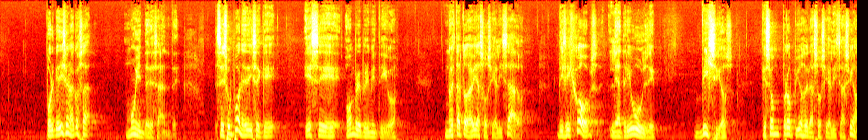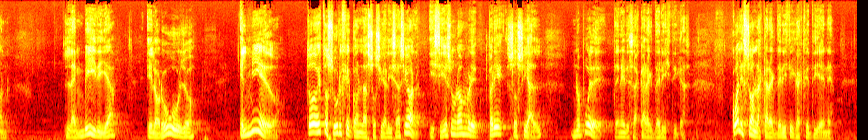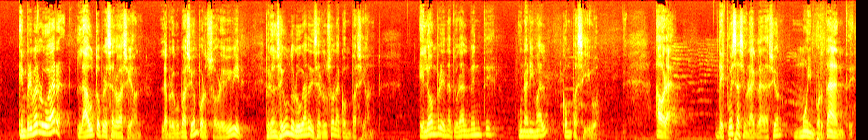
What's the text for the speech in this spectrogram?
porque dice una cosa muy interesante. Se supone, dice, que ese hombre primitivo no está todavía socializado. Dice, Hobbes le atribuye vicios que son propios de la socialización. La envidia, el orgullo, el miedo. Todo esto surge con la socialización y si es un hombre presocial, no puede tener esas características. ¿Cuáles son las características que tiene? En primer lugar, la autopreservación, la preocupación por sobrevivir. Pero en segundo lugar, dice Rousseau, la compasión el hombre es naturalmente un animal compasivo. Ahora, después hace una aclaración muy importante.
